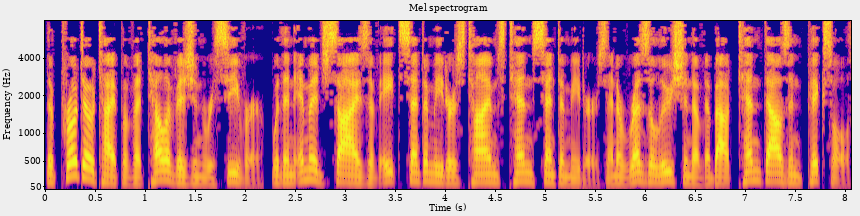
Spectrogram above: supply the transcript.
the prototype of a television receiver, with an image size of 8 cm x 10 cm and a resolution of about 10,000 pixels,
